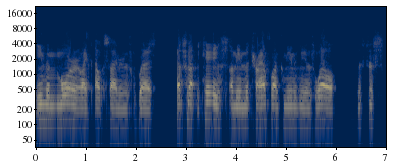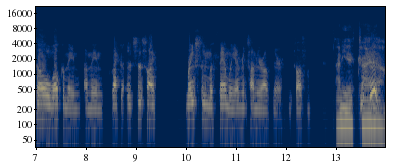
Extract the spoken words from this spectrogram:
even more like outsiders, but that's not the case. I mean, the triathlon community as well is just so welcoming. I mean, like it's just like racing with family every time you're out there. It's awesome. I need to try it out.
